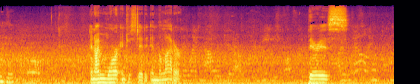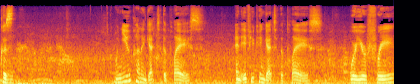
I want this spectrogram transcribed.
Mm-hmm. And I'm more interested in the latter. There is, because when you kind of get to the place, and if you can get to the place where you're free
